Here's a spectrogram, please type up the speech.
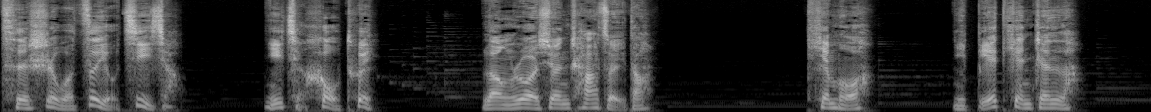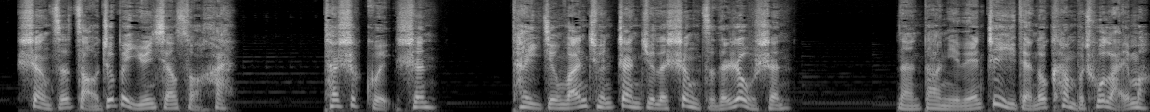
此事我自有计较，你请后退。”冷若轩插嘴道：“天魔，你别天真了，圣子早就被云翔所害，他是鬼身。”他已经完全占据了圣子的肉身，难道你连这一点都看不出来吗？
